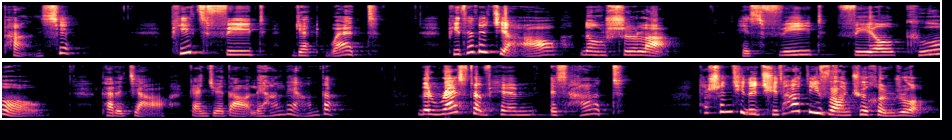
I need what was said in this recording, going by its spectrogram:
螃蟹。Pete's feet get wet. 皮特的脚弄湿了。His feet feel cool. 他的脚感觉到凉凉的。 The rest of him is hot. 他身体的其他地方却很热。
